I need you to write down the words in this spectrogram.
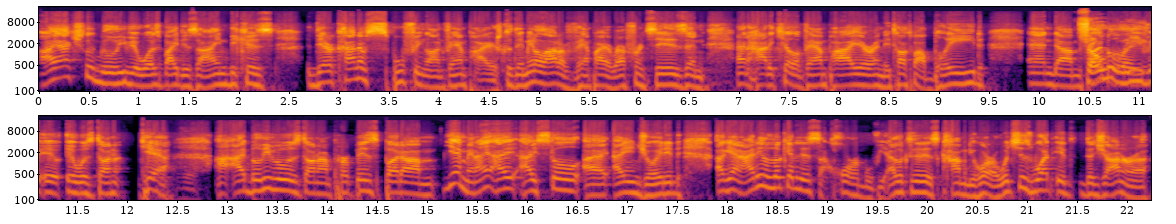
I actually believe it was by design because they're kind of spoofing on vampires because they made a lot of vampire references and and how to kill a vampire and they talked about Blade and um, so I believe it, it was done. Yeah, yeah. I, I, believe it was done on purpose. But um, yeah, man, I, I I still I, I enjoyed it. Again, I didn't look at it as a horror movie. I looked at it as comedy horror, which is what it, the genre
